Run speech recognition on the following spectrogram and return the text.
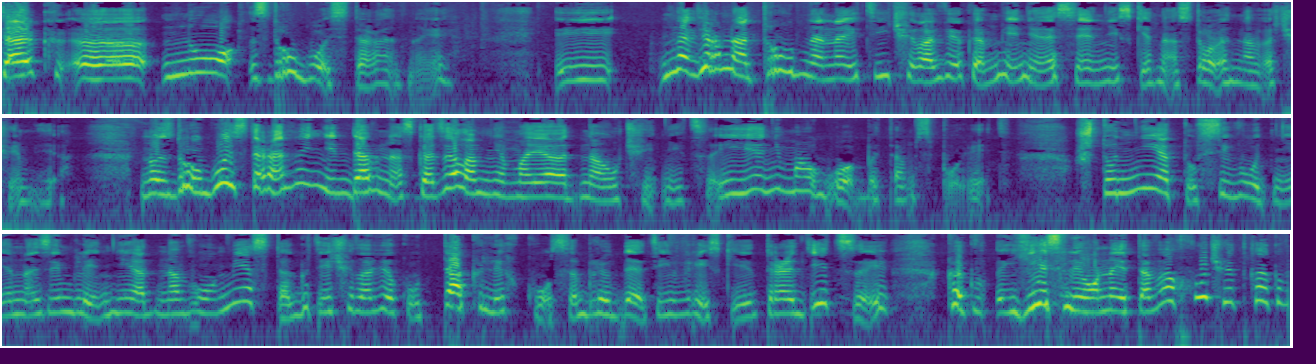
так, э, но с другой стороны, и, наверное, трудно найти человека менее сионистски настроенного, чем я. Но с другой стороны, недавно сказала мне моя одна ученица, и я не могу об этом спорить что нету сегодня на земле ни одного места, где человеку так легко соблюдать еврейские традиции, как если он этого хочет, как в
